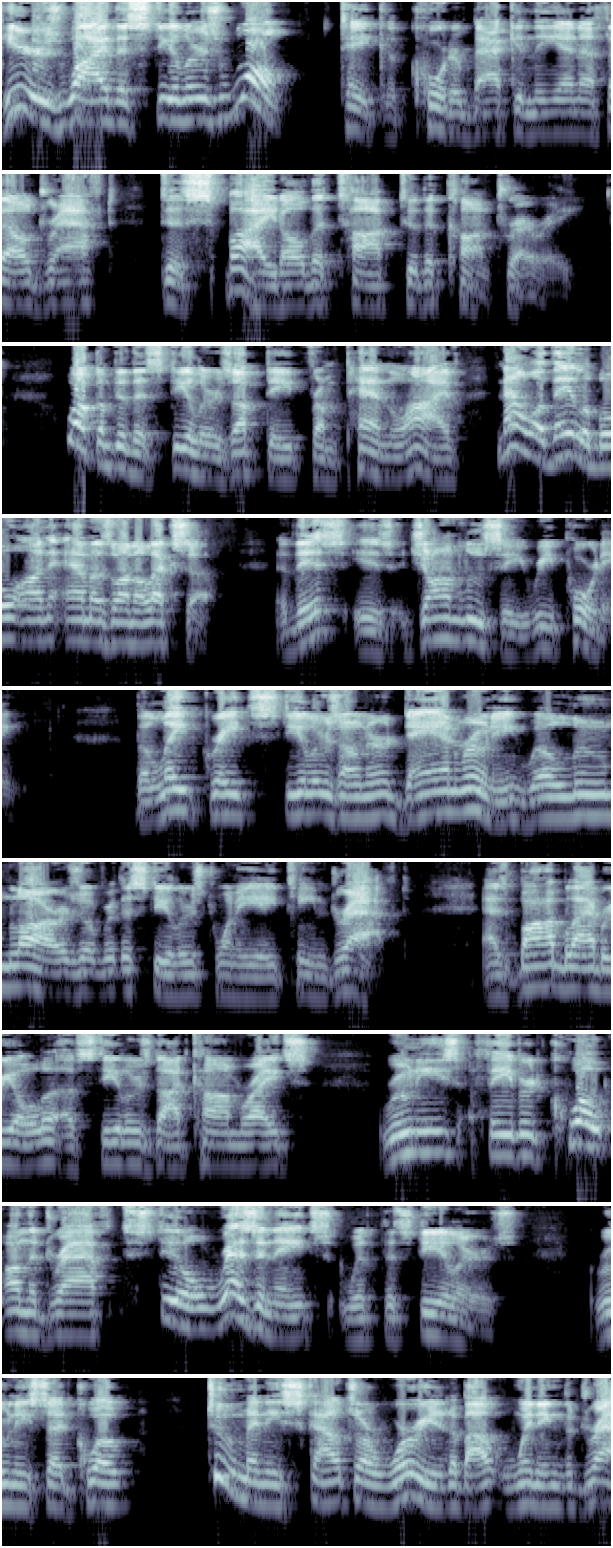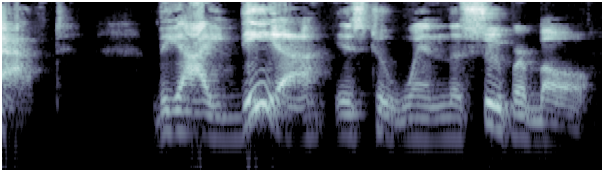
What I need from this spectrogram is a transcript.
Here's why the Steelers won't take a quarterback in the NFL draft, despite all the talk to the contrary. Welcome to the Steelers update from Penn Live, now available on Amazon Alexa. This is John Lucy reporting. The late great Steelers owner Dan Rooney will loom large over the Steelers 2018 draft. As Bob Labriola of Steelers.com writes, Rooney's favored quote on the draft still resonates with the Steelers. Rooney said, quote, Too many scouts are worried about winning the draft. The idea is to win the Super Bowl.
